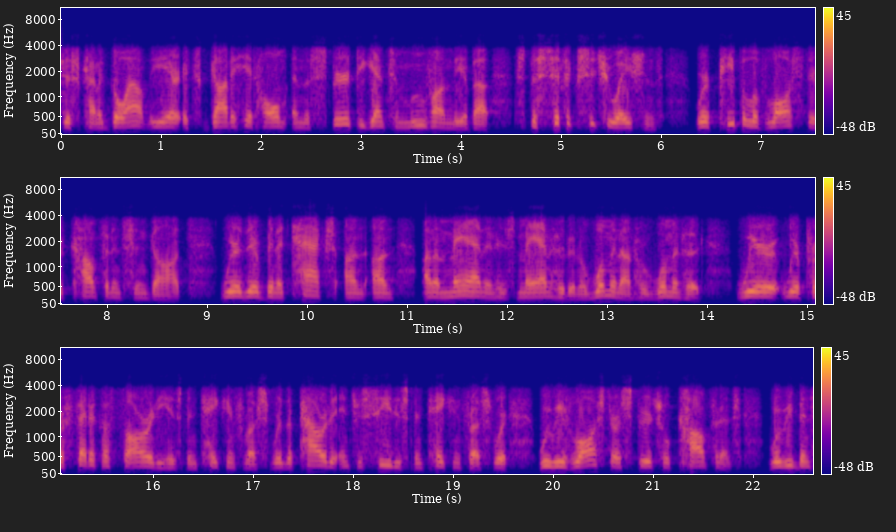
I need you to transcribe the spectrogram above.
just kind of go out in the air. It's got to hit home. And the Spirit began to move on me about specific situations where people have lost their confidence in God, where there have been attacks on, on, on a man and his manhood and a woman on her womanhood, where, where prophetic authority has been taken from us, where the power to intercede has been taken from us, where, where we've lost our spiritual confidence, where we've been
